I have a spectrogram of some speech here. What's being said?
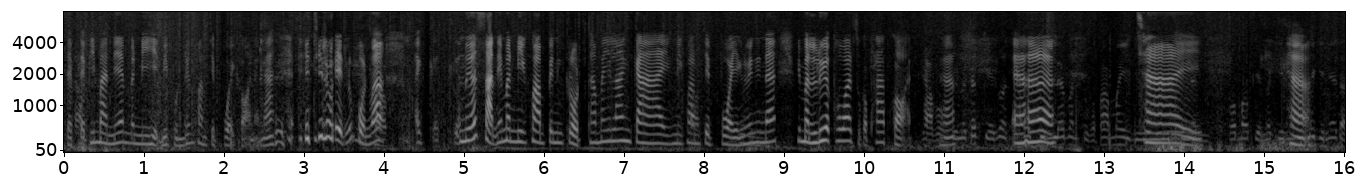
แต่แต่พี่มันเนี่ยมันมีเหตุมีผลเรื่องความเจ็บป่วยก่อนอะนะที่รู้เหตุรู้ผลว่าไอ้เนื้อสัตว์นี่มันมีความเป็นกรดทำให้ร่างกาย มีความเจ็บป่วยอย่างนู้นนี่นะพี่มันเลือกเพราะว่าสุขภาพก่อน ครับผมนะคือมันชัดเจนว่าอ่ากินแล้วมันสุขภาพไม่ดีใช่พอมาเปลี่ยนมากินค่ะ ไม่กินเนี่ยแต่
